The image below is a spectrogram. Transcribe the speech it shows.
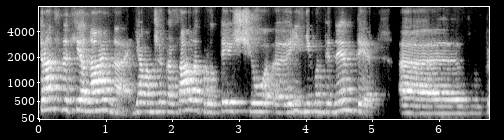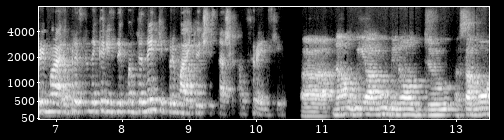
транснаціональна, я вам вже казала про те, що е, різні континенти, представники різних континентів приймають участь в нашій конференції. Uh, now we are moving on to some more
